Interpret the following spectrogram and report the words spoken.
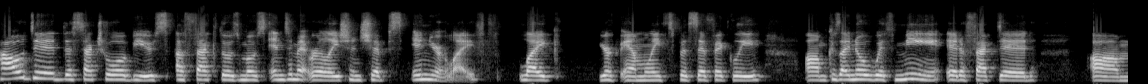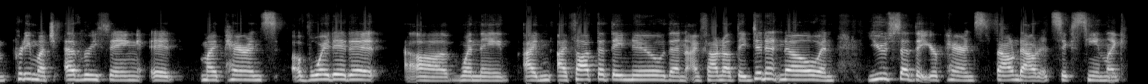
how did the sexual abuse affect those most intimate relationships in your life like your family specifically because um, I know with me it affected um, pretty much everything. It my parents avoided it uh, when they I I thought that they knew, then I found out they didn't know, and you said that your parents found out at 16. Like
